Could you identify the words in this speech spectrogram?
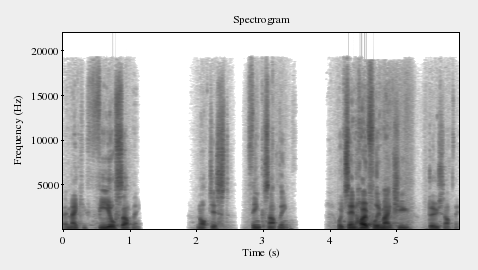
they make you feel something, not just think something, which then hopefully makes you do something.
